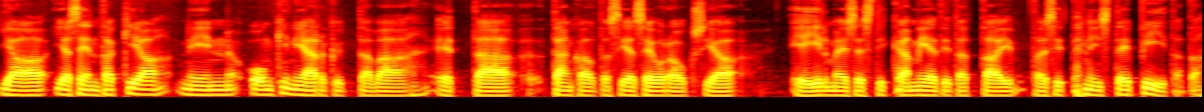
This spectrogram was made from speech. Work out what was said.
Ja, ja sen takia niin onkin järkyttävää, että tämän kaltaisia seurauksia ei ilmeisestikään mietitä tai, tai sitten niistä ei piitata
